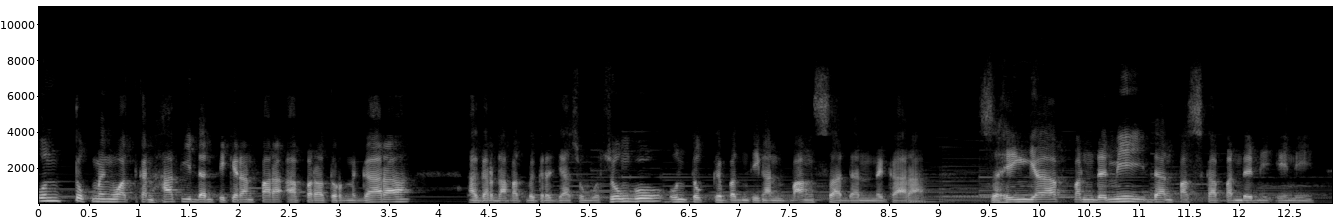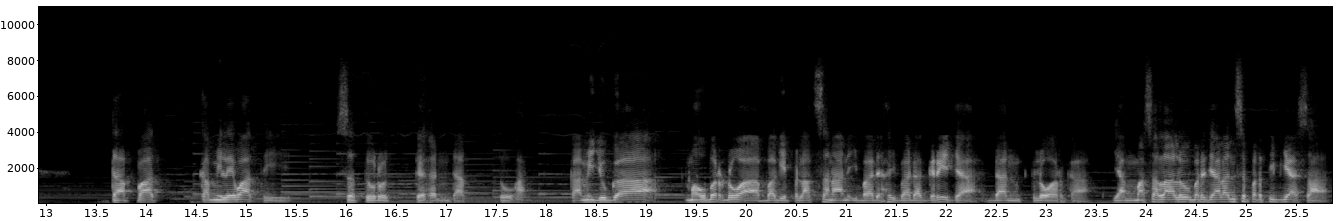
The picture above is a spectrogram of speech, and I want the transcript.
untuk menguatkan hati dan pikiran para aparatur negara agar dapat bekerja sungguh-sungguh untuk kepentingan bangsa dan negara. Sehingga pandemi dan pasca pandemi ini dapat kami lewati seturut kehendak Tuhan. Kami juga mau berdoa bagi pelaksanaan ibadah-ibadah gereja dan keluarga yang masa lalu berjalan seperti biasa,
